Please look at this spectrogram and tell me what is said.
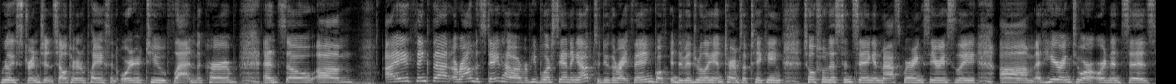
really stringent shelter in place in order to flatten the curve. And so um, I think that around the state, however, people are standing up to do the right thing, both individually in terms of taking social distancing and mask wearing seriously, um, adhering to our ordinances,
